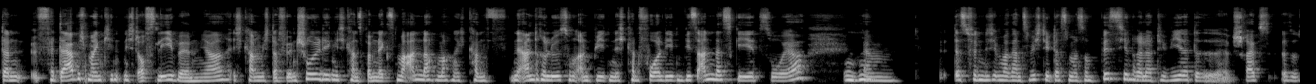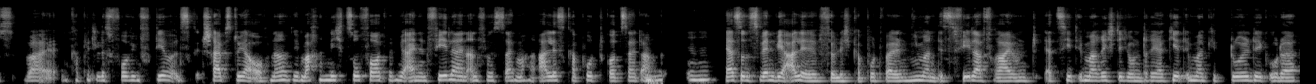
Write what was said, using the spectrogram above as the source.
dann verderbe ich mein Kind nicht aufs Leben, ja. Ich kann mich dafür entschuldigen, ich kann es beim nächsten Mal anders machen, ich kann eine andere Lösung anbieten, ich kann vorleben, wie es anders geht, so, ja. Mhm. Ähm, das finde ich immer ganz wichtig, dass man so ein bisschen relativiert. Äh, schreibst, also es war ein Kapitel des Vorwiegend von dir, das schreibst du ja auch, ne? Wir machen nicht sofort, wenn wir einen Fehler in Anführungszeichen machen, alles kaputt, Gott sei Dank. Mhm. mhm. Ja, sonst wären wir alle völlig kaputt, weil niemand ist fehlerfrei und erzieht immer richtig und reagiert immer geduldig oder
